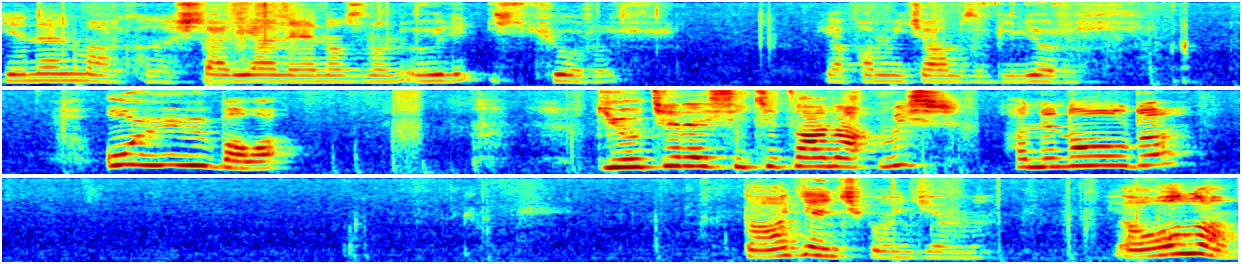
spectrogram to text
yenelim arkadaşlar. Yani en azından öyle istiyoruz. Yapamayacağımızı biliyoruz. Oy baba. Gökereş iki tane atmış. Hani ne oldu? Daha genç bir oyuncu mı? Ya oğlum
